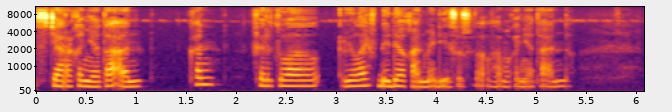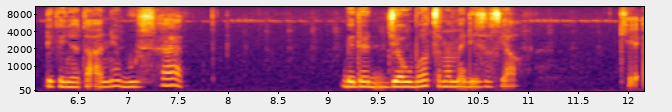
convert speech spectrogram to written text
secara kenyataan. Kan virtual real life beda kan media sosial sama kenyataan tuh. Di kenyataannya buset. Beda jauh banget sama media sosial. Kayak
